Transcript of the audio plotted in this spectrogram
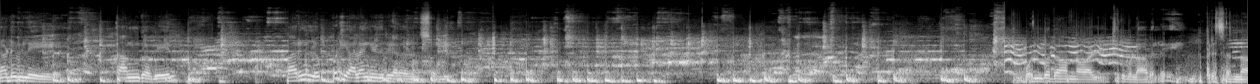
நடுவிலே தங்கவேல். பாருங்கள் எப்படி அலங்குகிறார்கள் சொல்லி. ஒன்பதாம் நாள் திருவிழாவிலே பிரசன்னா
